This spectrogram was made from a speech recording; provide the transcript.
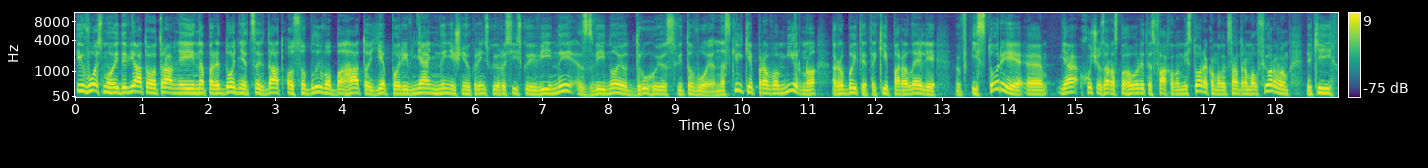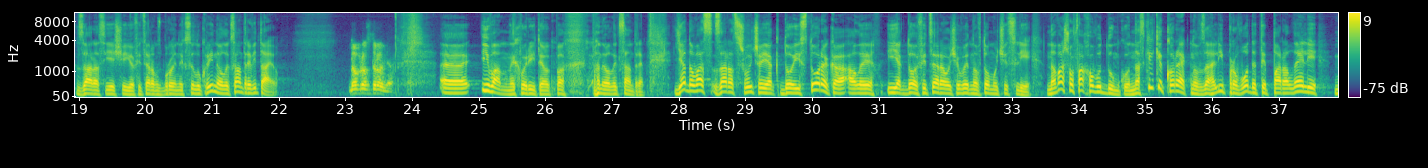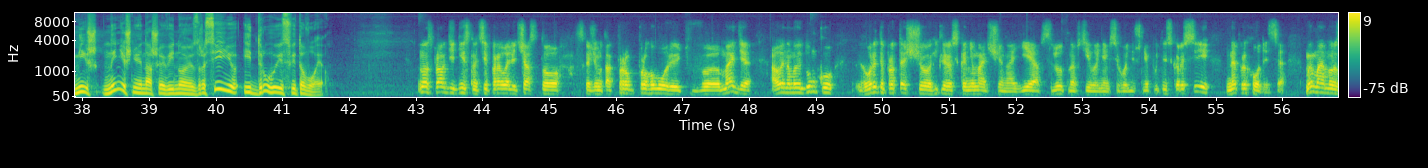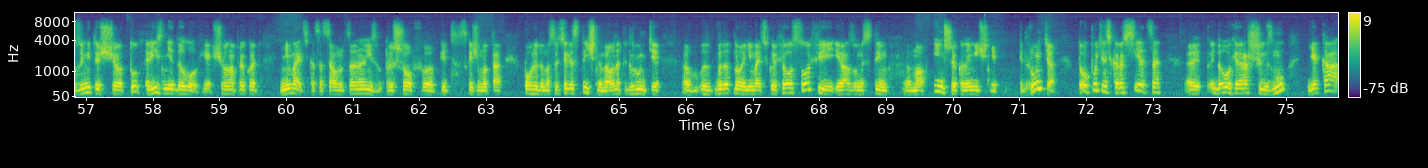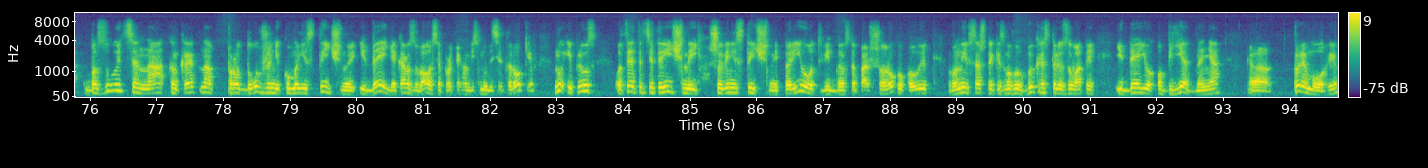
І 8 і 9 травня і напередодні цих дат особливо багато є порівнянь нинішньої української російської війни з війною Другою світовою. Наскільки правомірно робити такі паралелі в історії? Е, я хочу зараз поговорити з фаховим істориком Олександром Алфьоровим, який зараз є ще й офіцером збройних сил України. Олександре, вітаю. Доброго здоров'я. Е, І вам не хворійте, пане Олександре. Я до вас зараз швидше як до історика, але і як до офіцера, очевидно, в тому числі. На вашу фахову думку, наскільки коректно взагалі проводити паралелі між нинішньою нашою війною з Росією і Другою світовою? Ну справді дійсно ці паралелі часто, скажімо так, проговорюють в медіа, але на мою думку. Говорити про те, що гітлерівська Німеччина є абсолютно втіленням сьогоднішньої путінської Росії, не приходиться. Ми маємо розуміти, що тут різні ідеології. Якщо, наприклад, німецька соціал-націоналізм прийшов е, під, скажімо так, поглядами соціалістичними, але на підґрунті е, видатної німецької філософії, і разом із тим мав інші економічні підґрунтя, то путінська Росія це ідеологія рашизму, яка базується на конкретно продовженні комуністичної ідеї, яка розвивалася протягом 80 років. Ну і плюс оцей 30-річний шовіністичний період від 91-го року, коли вони все ж таки змогли викристалізувати ідею об'єднання е, перемоги,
